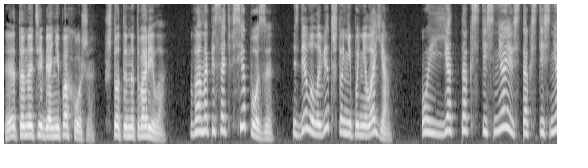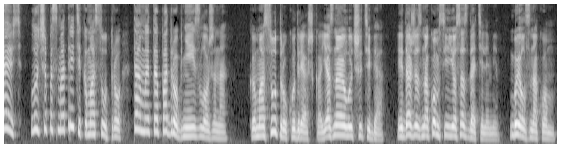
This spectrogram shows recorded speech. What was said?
Это на тебя не похоже. Что ты натворила? Вам описать все позы? Сделала вид, что не поняла я. Ой, я так стесняюсь, так стесняюсь. Лучше посмотрите Камасутру, там это подробнее изложено. Камасутру, кудряшка, я знаю лучше тебя. И даже знаком с ее создателями. Был знаком.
